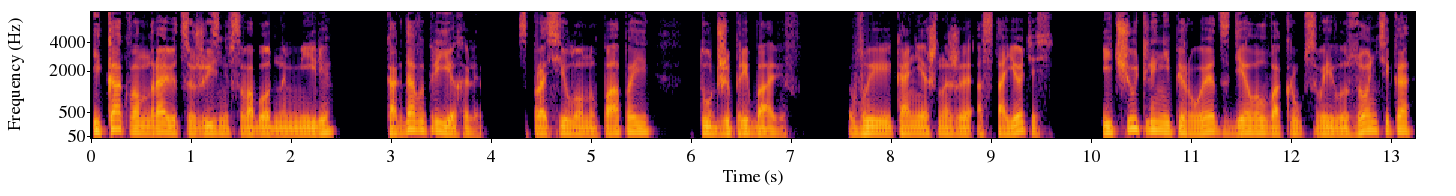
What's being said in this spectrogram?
«И как вам нравится жизнь в свободном мире? Когда вы приехали?» — спросил он у папы, тут же прибавив. Вы, конечно же, остаетесь?» И чуть ли не пируэт сделал вокруг своего зонтика,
